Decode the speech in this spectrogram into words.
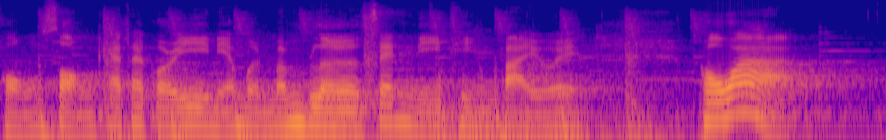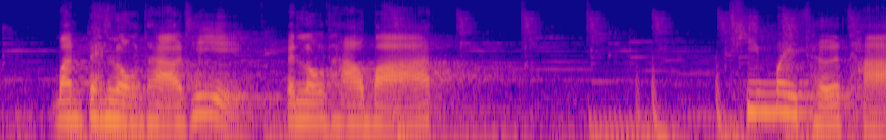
ของ2แคตตากรีนี้เหมือนมันเบลอเส้นนี้ทิ้งไปเว้ย เพราะว่ามันเป็นรองเท้าที่เป็นรองเท้าบาสที่ไม่เทอะทะ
